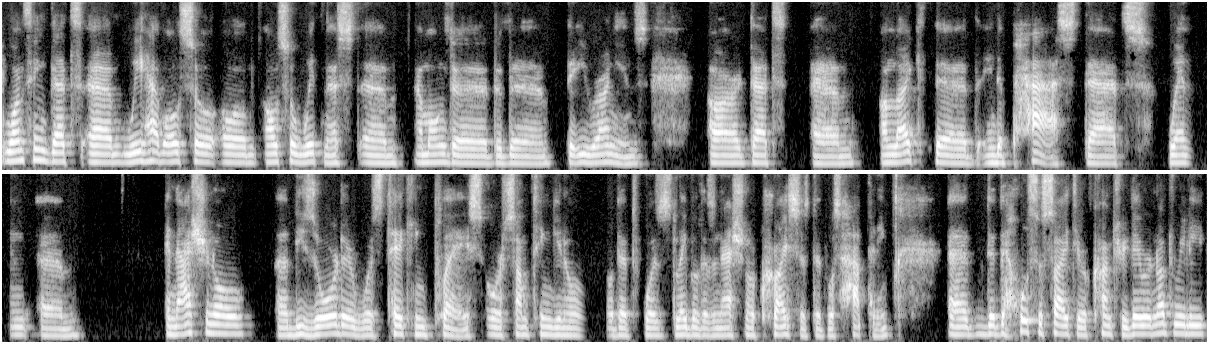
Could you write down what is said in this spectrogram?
One thing that um, we have also um, also witnessed um, among the, the, the the Iranians are that um, unlike the, the, in the past that when um, a national uh, disorder was taking place or something you know that was labeled as a national crisis that was happening, uh, the, the whole society or country they were not really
